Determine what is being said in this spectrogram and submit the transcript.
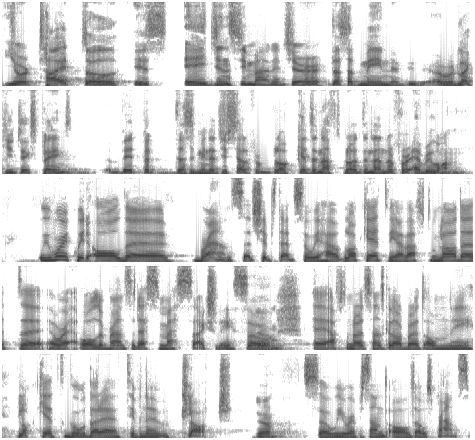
Your title is agency manager. Does that mean, I would like you to explain a bit, but does it mean that you sell for Blocket and Aftonbladet and Lendo for everyone? We work with all the brands at Schibsted. So we have Blocket, we have Aftonbladet, uh, or all the brands at SMS actually. So yeah. uh, Aftonbladet, Svenska Dagbladet, Omni, Blocket, Godare, TV Nu, Klart. Yeah. So we represent all those brands.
